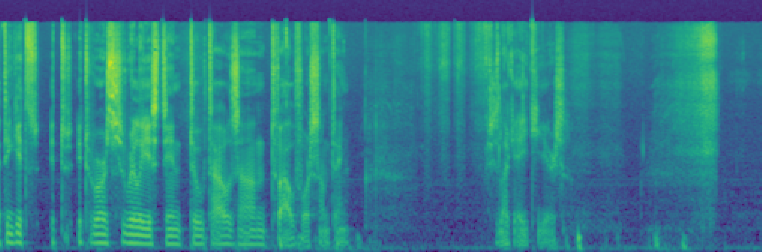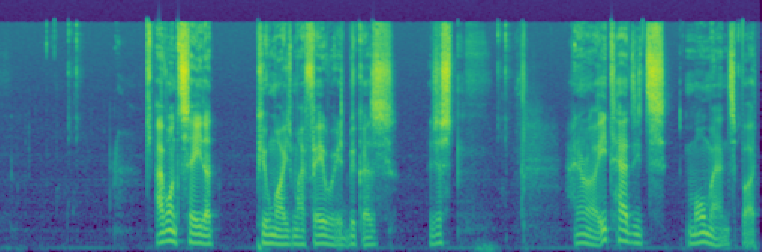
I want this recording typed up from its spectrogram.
i think it's it it was released in 2012 or something is like eight years. I won't say that puma is my favorite because it just i don't know it had its moments but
